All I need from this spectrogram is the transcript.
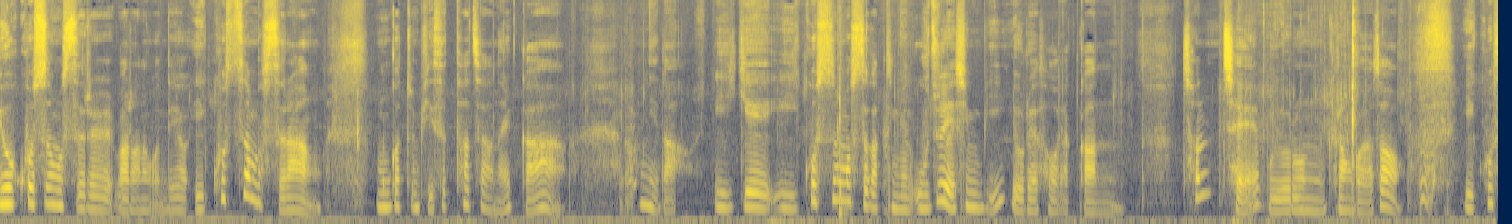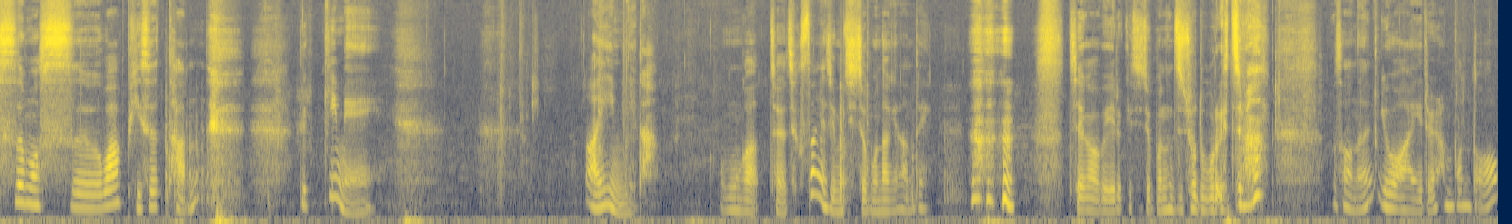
요 코스모스를 말하는 건데요. 이 코스모스랑 뭔가 좀 비슷하지 않을까 합니다. 이게 이 코스모스 같은 경우는 우주의 신비 요래서 약간 천체 뭐 요런 그런 거여서 이 코스모스와 비슷한 느낌의 아이입니다. 뭔가 제가 책상에 지금 지저분하긴 한데 제가 왜 이렇게 지저분한지 저도 모르겠지만 우선은 이 아이를 한 번 더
